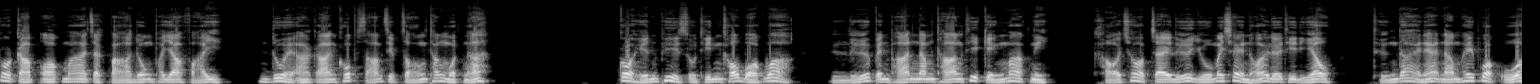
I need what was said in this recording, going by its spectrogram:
ก็กลับออกมาจากป่าดงพญาไฟ ด้วยอาการครบ 32 ทั้งหมดนะ ก็เห็นพี่สุทินเขาบอกว่า หรือเป็นผานนำทางที่เก่งมากนี่ เขาชอบใจหรืออยู่ไม่ใช่น้อยเลยทีเดียว ถึงได้แนะนำให้พวกอัว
